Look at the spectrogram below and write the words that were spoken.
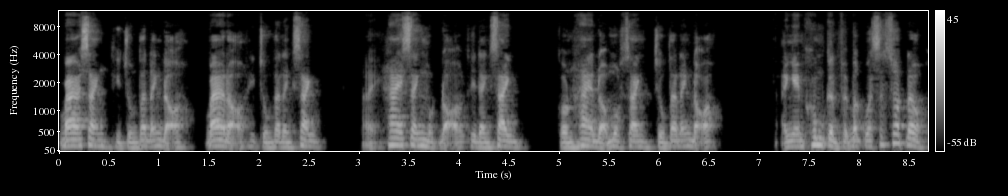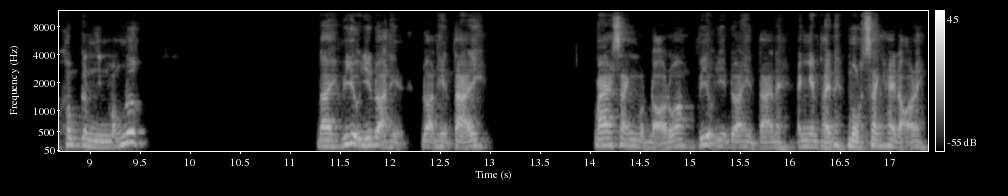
ba xanh thì chúng ta đánh đỏ ba đỏ thì chúng ta đánh xanh. Đấy, hai xanh một đỏ thì đánh xanh còn hai đỏ, một xanh, chúng ta đánh đỏ. Anh em không cần phải bật qua xác suất đâu, không cần nhìn bóng nước. Đây, ví dụ như đoạn hiện đoạn hiện tại đi. Ba xanh, một đỏ, đúng không? Ví dụ như đoạn hiện tại này, anh em thấy này, một xanh, hai đỏ này,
